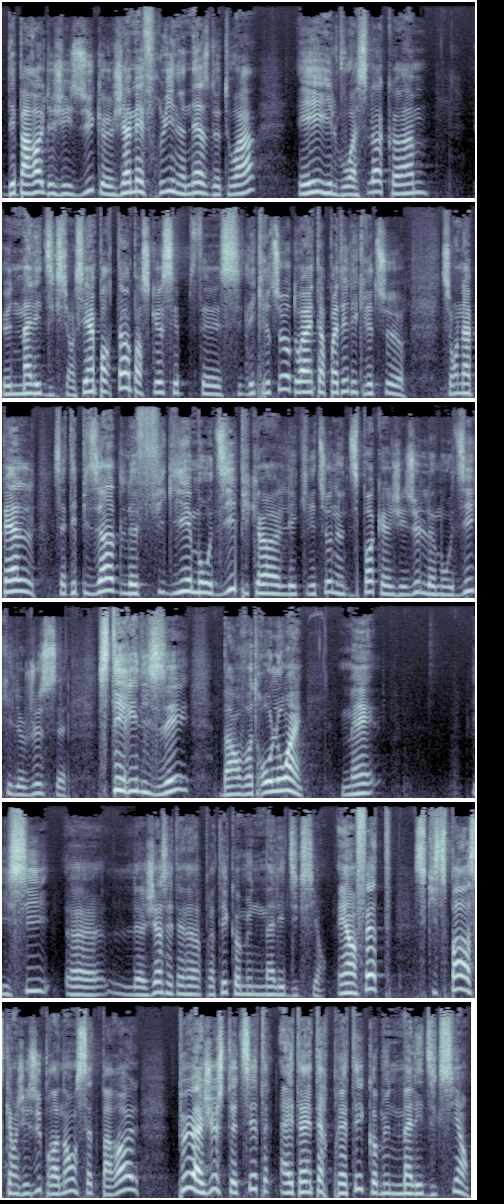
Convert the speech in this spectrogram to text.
des paroles de Jésus, que jamais fruit ne naisse de toi, et il voit cela comme une malédiction. C'est important parce que l'Écriture doit interpréter l'Écriture. Si on appelle cet épisode le figuier maudit, puis que l'Écriture ne dit pas que Jésus le maudit, qu'il l'a juste stérilisé, ben on va trop loin. Mais ici, euh, le geste est interprété comme une malédiction. Et en fait, ce qui se passe quand Jésus prononce cette parole peut, à juste titre, être interprété comme une malédiction.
